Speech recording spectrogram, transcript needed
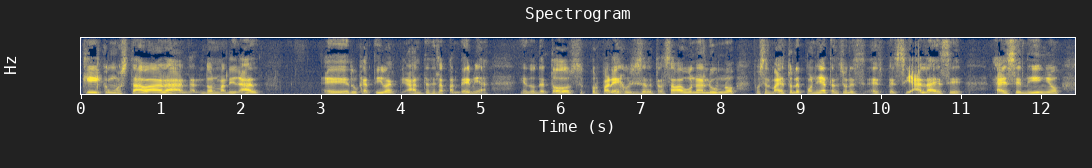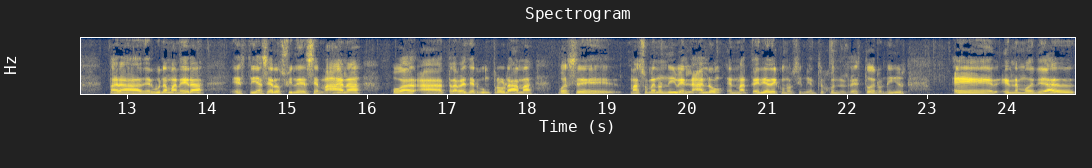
que como estaba la, normalidad eh, educativa antes de la pandemia, en donde todos por parejos, si se retrasaba un alumno, pues el maestro le ponía atención especial a ese, a ese niño para de alguna manera, este, ya sea los fines de semana o a, través de algún programa, pues eh, más o menos nivelarlo en materia de conocimientos con el resto de los niños. en la modalidad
